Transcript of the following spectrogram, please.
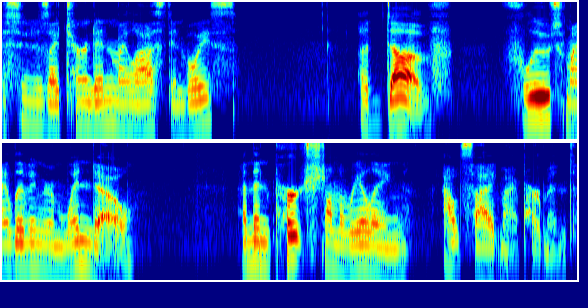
as soon as I turned in my last invoice? A dove flew to my living room window and then perched on the railing outside my apartment.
